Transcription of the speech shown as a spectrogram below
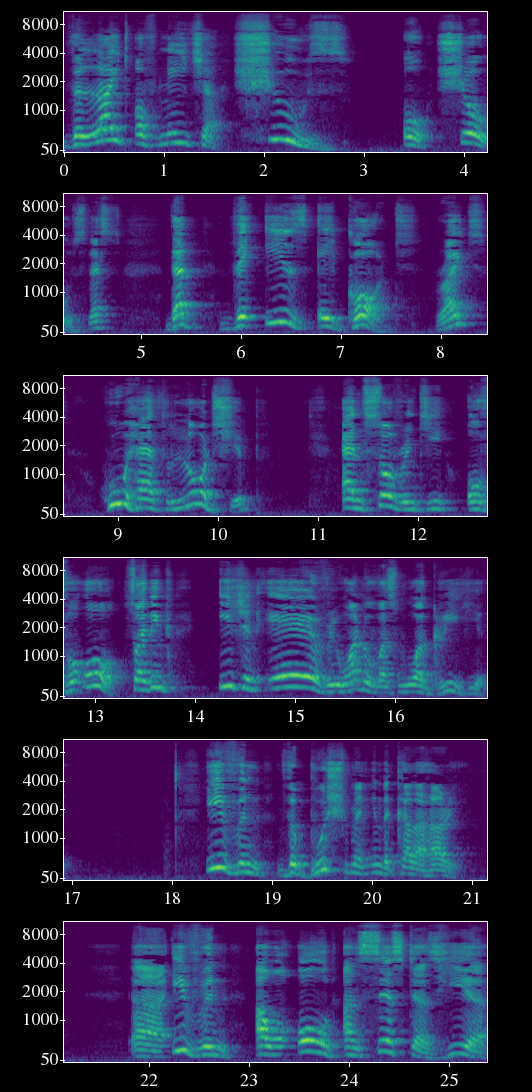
the light of nature shows or shows that's that there is a God, right, who hath lordship and sovereignty over all. So I think each and every one of us will agree here. Even the Bushmen in the Kalahari, uh, even our old ancestors here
